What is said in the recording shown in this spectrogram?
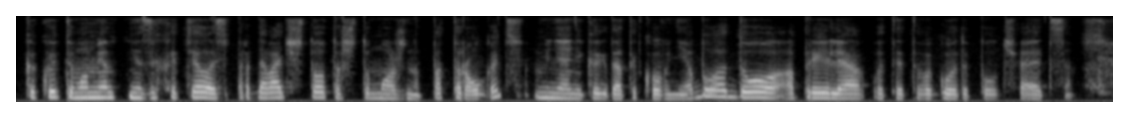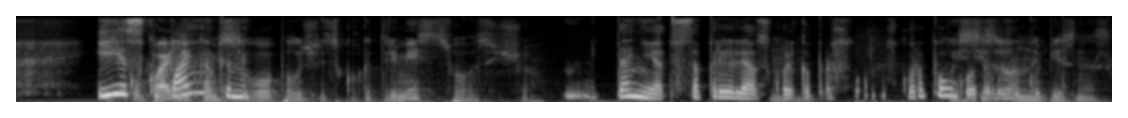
в какой-то момент мне захотелось продавать что-то, что можно потрогать. У меня никогда такого не было до апреля вот этого года, получается. И с, с купальниками... всего получится сколько? Три месяца у вас еще? Да нет, с апреля сколько mm-hmm. прошло? Ну, скоро полгода. Сезонный бизнес.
